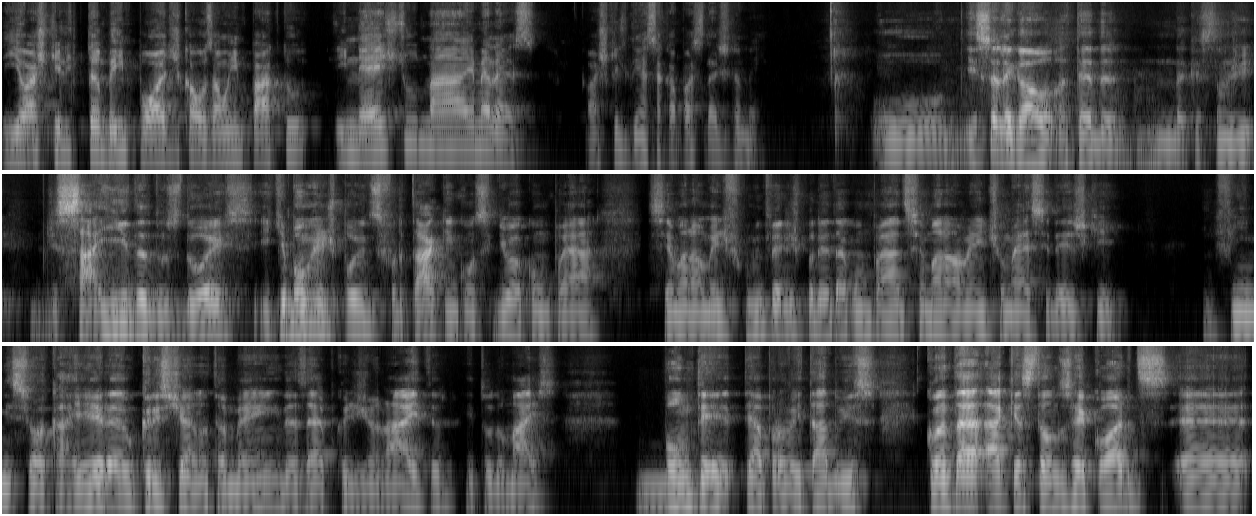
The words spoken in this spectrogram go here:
e eu acho que ele também pode causar um impacto inédito na MLS. Eu acho que ele tem essa capacidade também. O, isso é legal até da, da questão de, de saída dos dois, e que bom que a gente pôde desfrutar, quem conseguiu acompanhar semanalmente. Fico muito feliz de poder ter acompanhado semanalmente o Messi desde que enfim, iniciou a carreira, o Cristiano também, das épocas de United e tudo mais. Bom ter, ter aproveitado isso. Quanto à questão dos recordes, é,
